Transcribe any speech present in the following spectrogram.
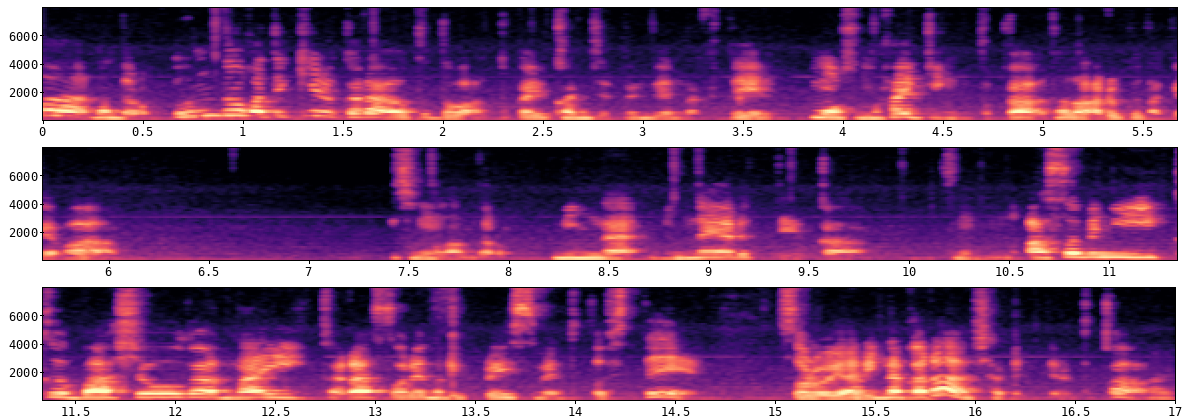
アなんだろう運動ができるからアウトドアとかいう感じで全然なくて、もうそのハイキングとかただ歩くだけはそのなんだろうみんなみんなやるっていうかその遊びに行く場所がないからそれのリプレイスメントとしてそれをやりながら喋ってるとか、はいはい、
